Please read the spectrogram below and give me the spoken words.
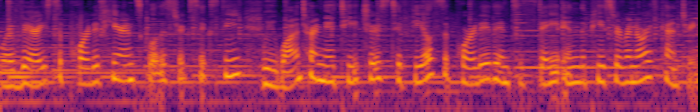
We're very supportive here in School District 60. We want our new teachers to feel supported and to stay in the Peace River North Country.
